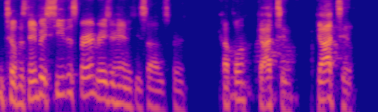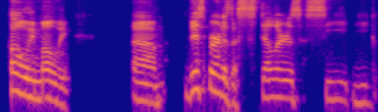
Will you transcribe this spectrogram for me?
until this. Anybody see this bird? Raise your hand if you saw this bird. Couple? Got to. Got to. Holy moly. Um, this bird is a Steller's sea eagle.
